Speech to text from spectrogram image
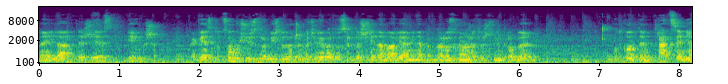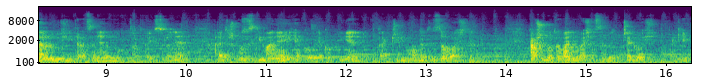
maila też jest większa. Tak więc to, co musisz zrobić, to do czego Ciebie bardzo serdecznie namawiam i na pewno rozwiąże też Twój problem pod kątem tracenia ludzi, tracenia ruchu na Twojej stronie, ale też pozyskiwania ich jako, jako klientów, tak? czyli monetyzować ten ruch. To przygotowanie właśnie sobie czegoś takiego.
